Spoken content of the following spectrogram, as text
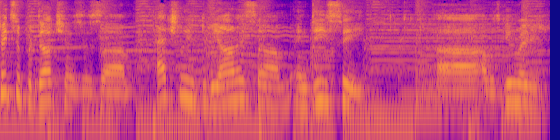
It Productions is um, actually, to be honest, um, in DC. Uh, I was getting ready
